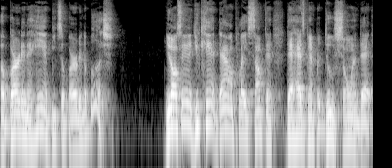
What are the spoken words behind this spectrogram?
a bird in the hand beats a bird in the bush. You know what I'm saying? You can't downplay something that has been produced showing that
